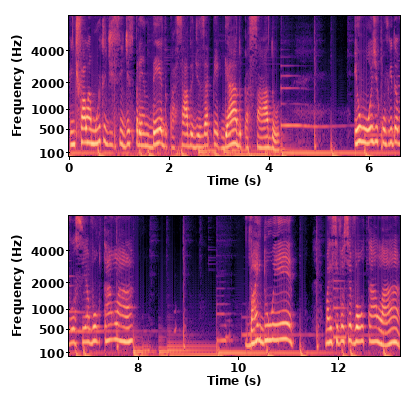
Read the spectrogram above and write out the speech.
A gente fala muito de se desprender do passado, desapegar do passado. Eu hoje convido a você a voltar lá. Vai doer, mas se você voltar lá,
